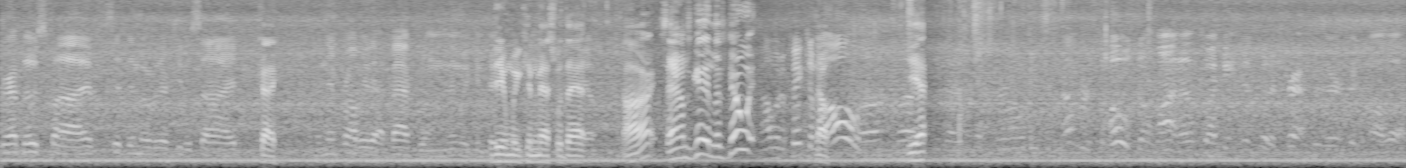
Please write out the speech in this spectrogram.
grab those five, sit them over there to the side, Okay. and then probably that back one, and then we can. Pick Then we can mess with that. Yeah. All right. Sounds good. Let's do it. I would have picked them No. all up. Yeah. You know, since there are all these numbers, the holes don't line up, so I can't just put a strap through there and pick them all up.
